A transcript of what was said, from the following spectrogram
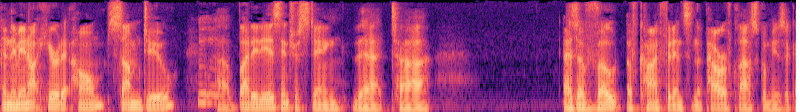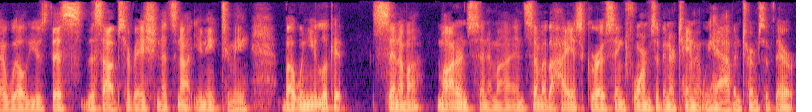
and they may not hear it at home. Some do, mm-hmm. uh, but it is interesting that uh, as a vote of confidence in the power of classical music, I will use this this observation. It's not unique to me, but when you look at cinema, modern cinema, and some of the highest grossing forms of entertainment we have in terms of their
